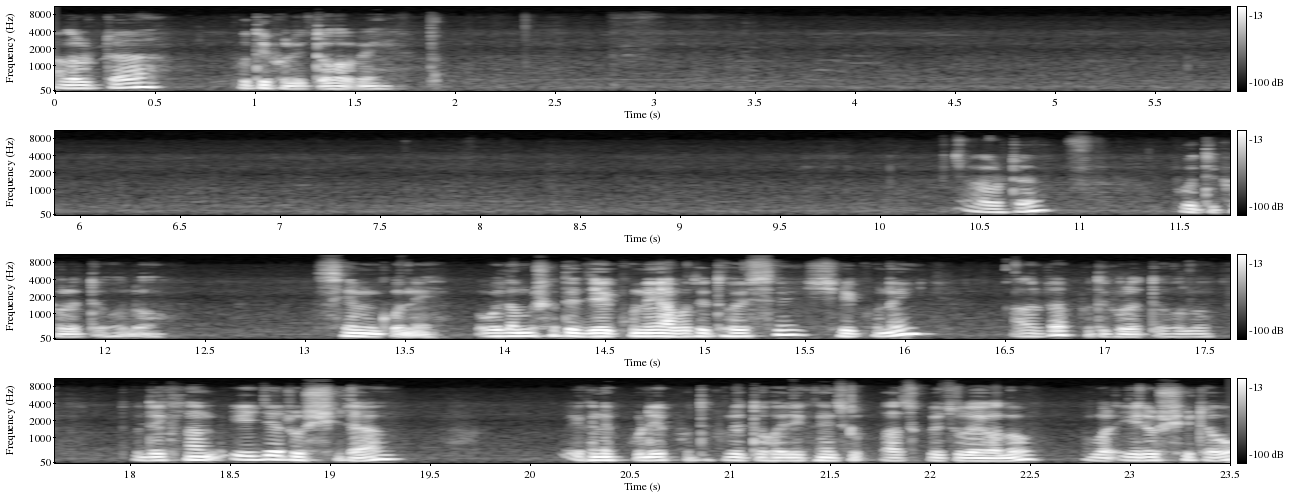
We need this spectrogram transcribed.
আলোটা প্রতিফলিত হবে। আলোটা প্রতিফলিত হলো। সেম কোণে। অবিলম্বের সাথে যে কোণে আবর্তিত হয়েছে, সেই কোণেই আলোটা প্রতিফলিত হলো। তো দেখলাম এই যে রশ্মিটা এখানে পড়ে প্রতিফলিত হয়ে এখানে পাস করে চলে গেল। আবার এই রশ্মিটাও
